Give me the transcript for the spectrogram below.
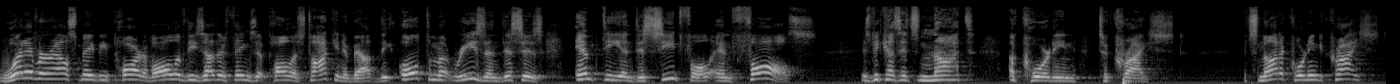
whatever else may be part of all of these other things that Paul is talking about, the ultimate reason this is empty and deceitful and false is because it's not according to Christ. It's not according to Christ.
